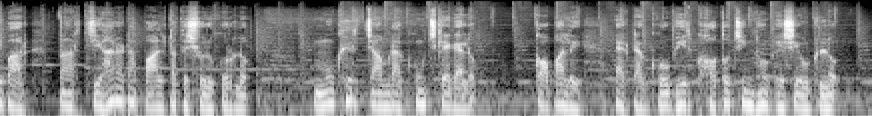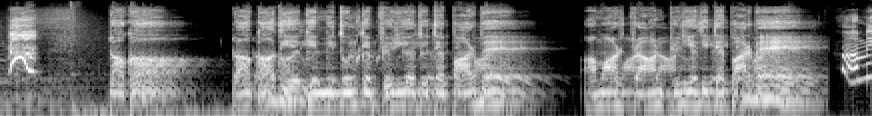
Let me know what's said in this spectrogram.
এবার তার চেহারাটা পাল্টাতে শুরু করল। মুখের চামড়া কুঁচকে গেল। কপালে একটা গভীর ক্ষতচিহ্ন ভেসে উঠল। টাকা! টাকা দিয়ে কি মিতুলকে ফিরিয়ে দিতে পারবে? আমার প্রাণ ফিরিয়ে দিতে পারবে? আমি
